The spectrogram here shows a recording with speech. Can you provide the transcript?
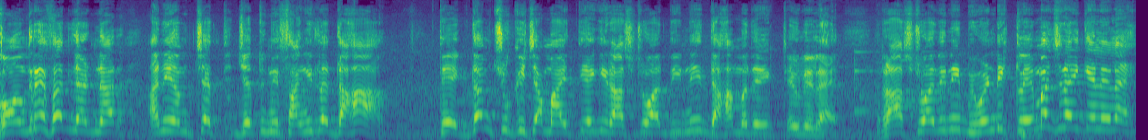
काँग्रेसच लढणार आणि आमच्या जे तुम्ही सांगितलं दहा ते एकदम चुकीच्या माहिती आहे की राष्ट्रवादीने दहामध्ये एक ठेवलेलं आहे. राष्ट्रवादीने भिवंडी क्लेमच नाही केलेला आहे.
